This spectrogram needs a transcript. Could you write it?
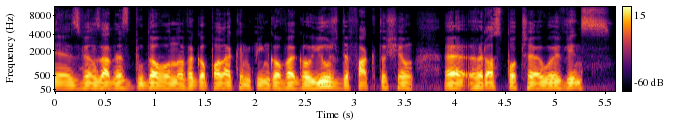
e, związane z budową nowego pola kempingowego już de facto się e, rozpoczęły, więc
